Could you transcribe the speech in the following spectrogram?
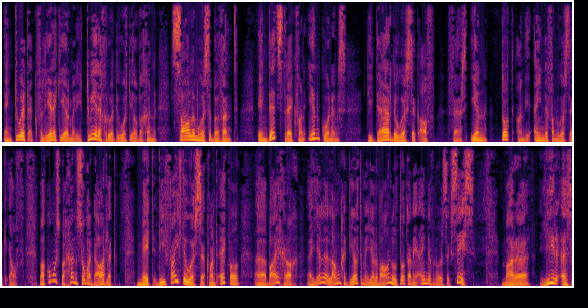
en toe het ek verlede keer met die tweede groot hoofdeel begin Salomo se bewind en dit strek van 1 Konings die derde hoofstuk af vers 1 tot aan die einde van hoofstuk 11. Maar kom ons begin sommer dadelik met die 5de hoofstuk want ek wil uh, baie graag 'n hele lang gedeelte met julle behandel tot aan die einde van hoofstuk 6. Maar uh, hier is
